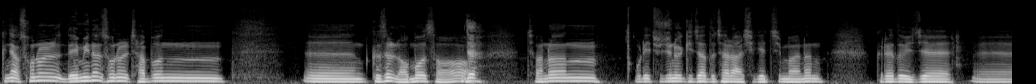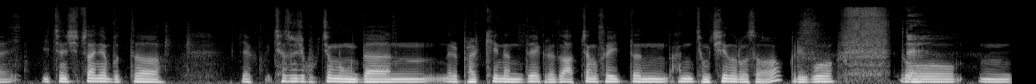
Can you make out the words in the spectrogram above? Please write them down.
그냥 손을 내미는 손을 잡은 음, 것을 넘어서 네. 저는 우리 주진우 기자도 잘 아시겠지만은 그래도 이제 에, 2014년부터 이제 최순실 국정농단을 밝히는데 그래도 앞장서 있던 한 정치인으로서 그리고 또 네. 음,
